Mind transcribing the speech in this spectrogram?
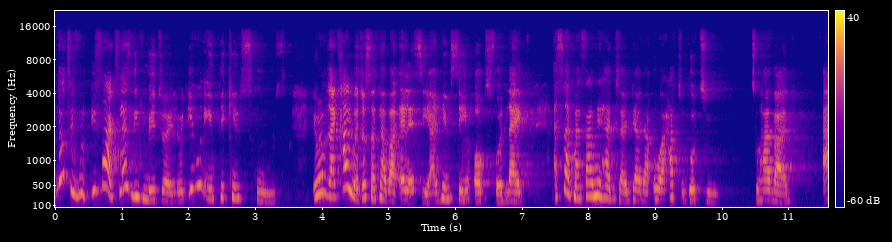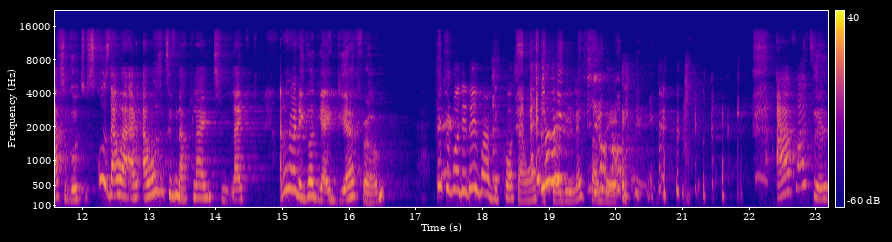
not even in fact, let's leave major alone. Even in picking schools, you remember like how you were just talking about LSE and him saying Oxford. Like I feel like my family had this idea that oh, I have to go to to Harvard. I have to go to schools that were I, I wasn't even applying to. Like I don't know where they got the idea from. First of all, they don't even have the course I want to study. Let's start there. I applied to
